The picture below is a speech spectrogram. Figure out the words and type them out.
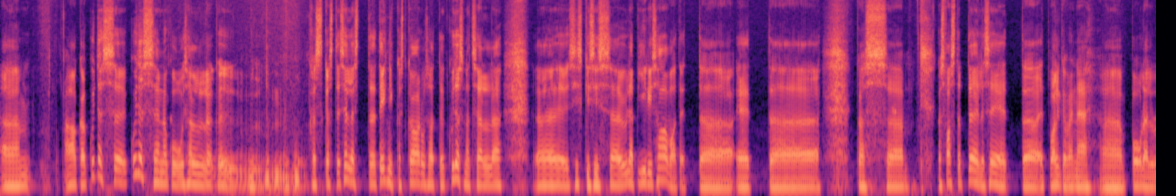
ähm aga kuidas, kuidas see nagu seal, kas, kas te sellest tehnikast ka aru saate, et kuidas nad seal äh, siiski siis üle piiri saavad, et, et äh, kas, kas vastab tõele see, et, et Valgevene äh, poolel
